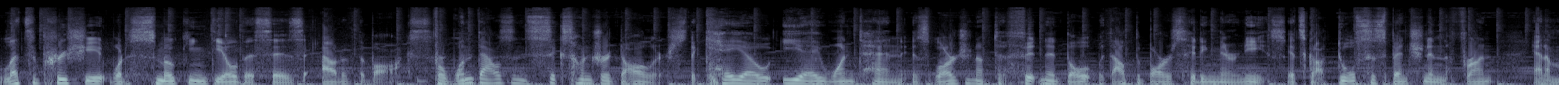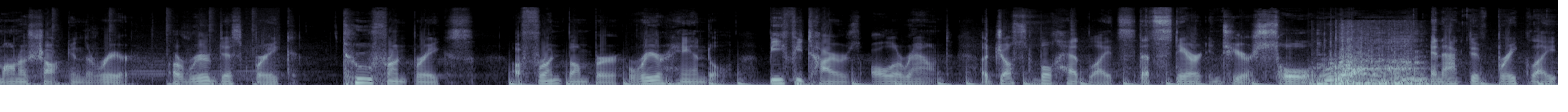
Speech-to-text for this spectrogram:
let's appreciate what a smoking deal this is out of the box. For $1,600, the Kayo EA110 is large enough to fit an adult without the bars hitting their knees. It's got dual suspension in the front and a monoshock in the rear, a rear disc brake, two front brakes, a front bumper, rear handle, beefy tires all around, adjustable headlights that stare into your soul, an active brake light,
